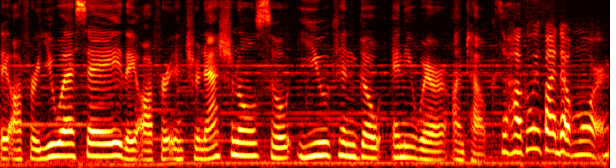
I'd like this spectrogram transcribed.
They offer USA. They offer internationals. So you can go anywhere on Tauck. So, how can we find out more?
